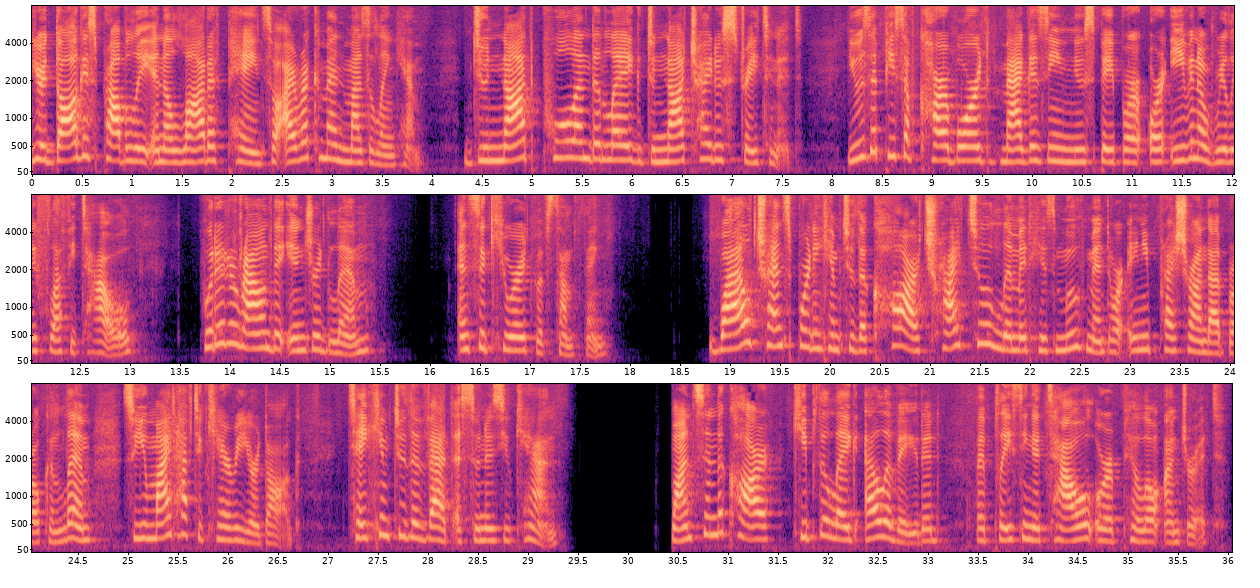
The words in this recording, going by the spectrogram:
Your dog is probably in a lot of pain, so I recommend muzzling him. Do not pull on the leg, do not try to straighten it. Use a piece of cardboard, magazine, newspaper, or even a really fluffy towel. Put it around the injured limb and secure it with something. While transporting him to the car, try to limit his movement or any pressure on that broken limb, so you might have to carry your dog. Take him to the vet as soon as you can. Once in the car, keep the leg elevated by placing a towel or a pillow under it.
